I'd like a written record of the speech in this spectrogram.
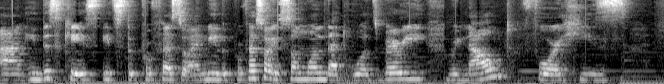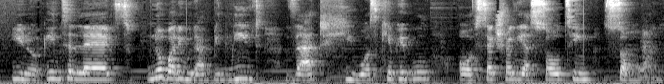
And in this case it's the professor. I mean the professor is someone that was very renowned for his you know intellect. Nobody would have believed that he was capable of sexually assaulting someone.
